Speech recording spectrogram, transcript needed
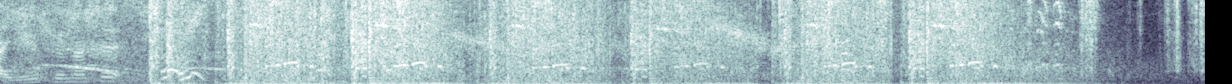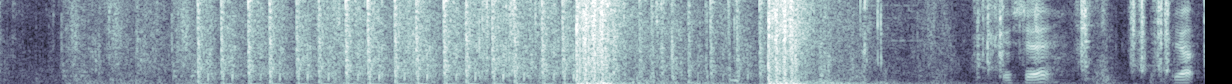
That you shooting that shit? Good shit. Yep.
